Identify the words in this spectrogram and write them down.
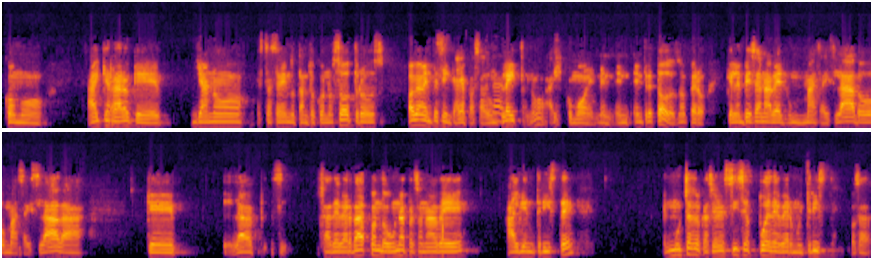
como, ay, qué raro que ya no está saliendo tanto con nosotros, obviamente sin que haya pasado un pleito, ¿no? Ahí como entre todos, ¿no? Pero que le empiezan a ver más aislado, más aislada, que la, o sea, de verdad cuando una persona ve a alguien triste, en muchas ocasiones sí se puede ver muy triste, o sea,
